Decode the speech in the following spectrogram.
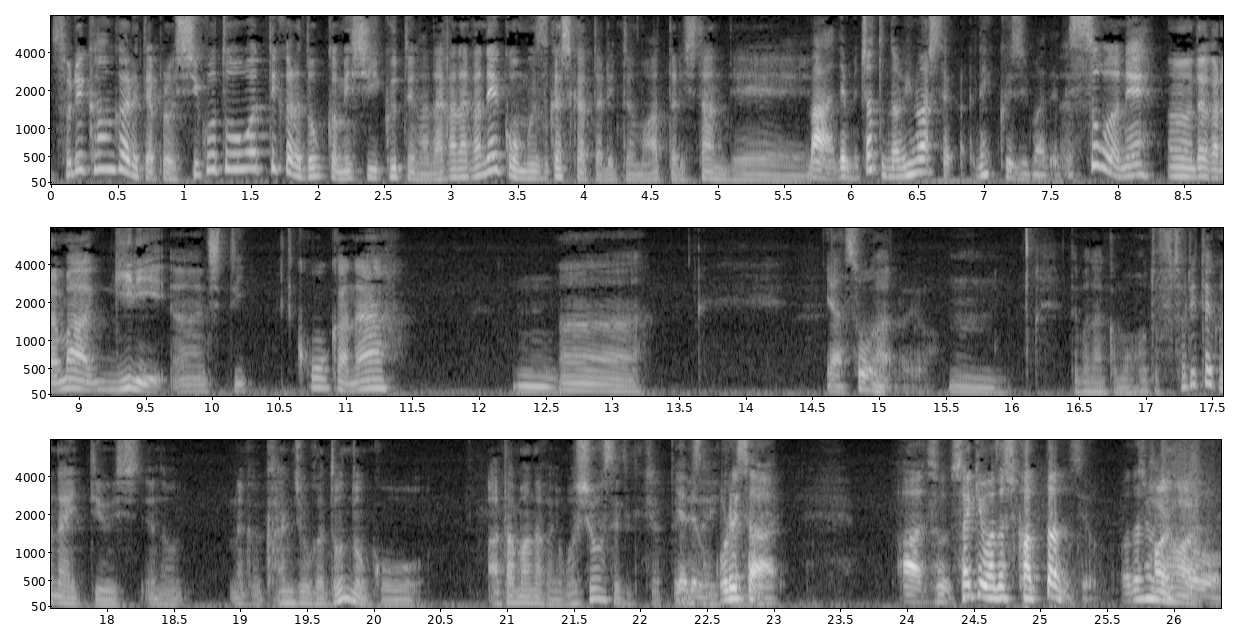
それ考えると、やっぱり仕事終わってからどっか飯行くっていうのがなかなかね、こう難しかったりっていうのもあったりしたんで。まあでもちょっと伸びましたからね、9時までで。そうだね。うん、だからまあ、ギリ、うん、ちょっと行こうかな。うん。いうん。や、そうなのよ。うん。でもなんかもう本当太りたくないっていうし、あの、なんか感情がどんどんこう、頭の中に押し寄せてきちゃって、いやでもこれさ、あ、そう、最近私買ったんですよ。私もちょっと、はいは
